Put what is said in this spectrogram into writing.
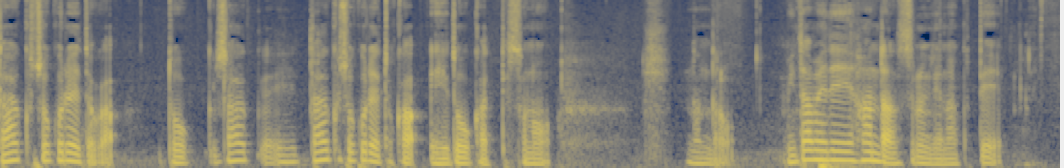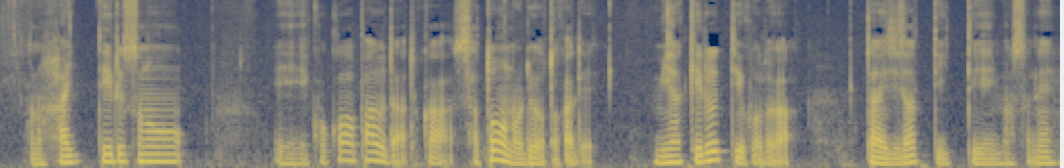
ダークチョコレートがどダークチョコレートか、えー、どうかってそのなんだろう見た目で判断するんじゃなくてこの入っているその、えー、ココアパウダーとか砂糖の量とかで見分けるっていうことが大事だって言っていますね。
